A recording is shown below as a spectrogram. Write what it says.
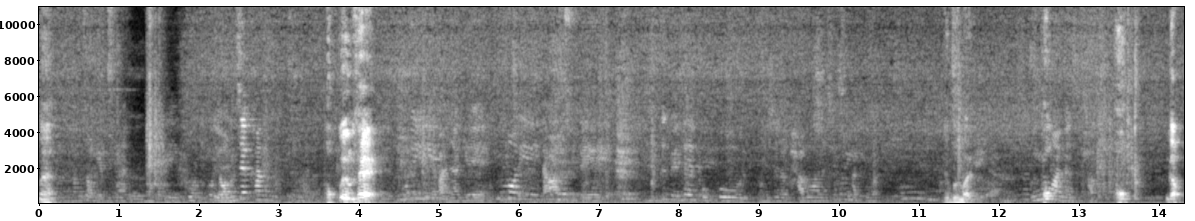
네. 복부 염색하는 것도 복부 염색. 뿌리 만약에 흰머리 나왔을 때 끝에 복부 염색을 바로 하는 시술 같은 거 이게 무슨 말이에요? 운동하면서 바로 복, 그러니까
